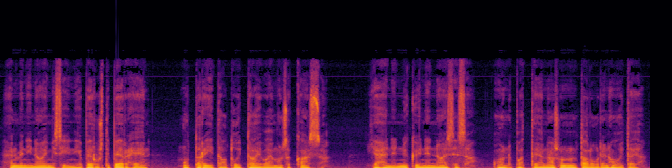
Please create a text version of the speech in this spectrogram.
Hän meni naimisiin ja perusti perheen, mutta riitautui taivaimonsa kanssa. Ja hänen nykyinen naisensa on Pattajan asunnon taloudenhoitaja.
